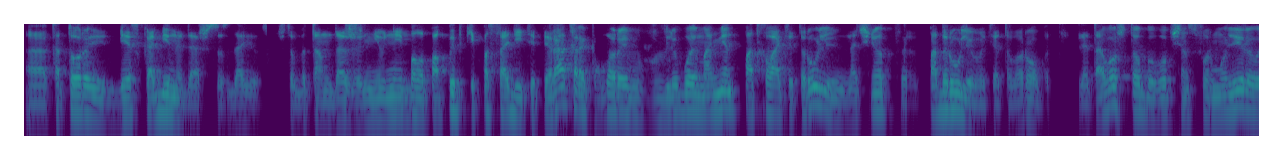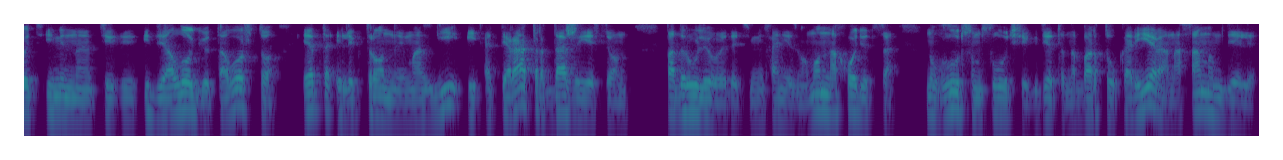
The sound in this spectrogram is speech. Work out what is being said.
Э, которые без кабины даже создаются, чтобы там даже не, не было попытки посадить оператора, который в любой момент подхватит руль и начнет подруливать этого робота. Для того, чтобы, в общем, сформулировать именно идеологию того, что это электронные мозги, и оператор, даже если он подруливает этим механизмом, он находится, ну, в лучшем случае, где-то на борту карьера, а на самом деле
